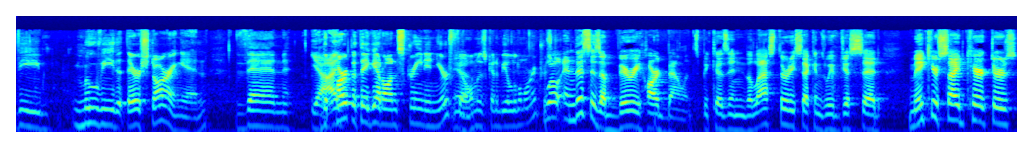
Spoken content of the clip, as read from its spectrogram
the movie that they're starring in, then Yeah, the I- part that they get on screen in your film is going to be a little more interesting. Well, and this is a very hard balance because in the last 30 seconds we've just said make your side characters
